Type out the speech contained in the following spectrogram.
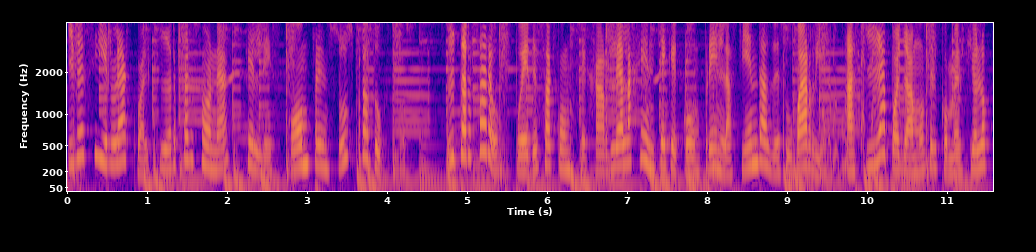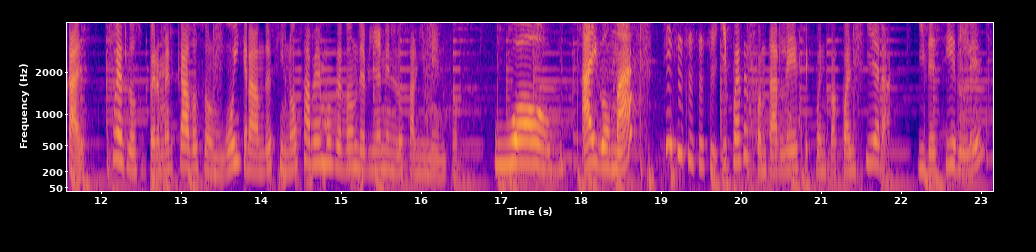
y decirle a cualquier persona que les compren sus productos. El tercero, puedes aconsejarle a la gente que compre en las tiendas de su barrio. Así apoyamos el comercio local, pues los supermercados son muy grandes y no sabemos de dónde vienen los alimentos. ¡Wow! ¿Algo más? Sí, sí, sí, sí, sí. Y puedes contarle este cuento a cualquiera y decirles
